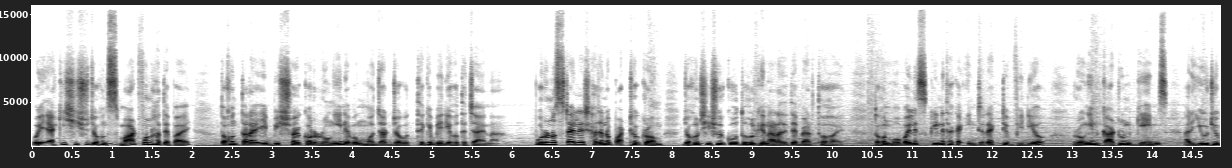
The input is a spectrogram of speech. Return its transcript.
ওই একই শিশু যখন স্মার্টফোন হাতে পায়, তখন তারা এই বিস্ময়কর রঙিন এবং মজার জগৎ থেকে বেরিয়ে হতে চায় না। পুরনো স্টাইলে সাজানো পাঠ্যক্রম যখন শিশুর কৌতূহলকে নাড়া দিতে ব্যর্থ হয়, তখন মোবাইলের স্ক্রিনে থাকা ইন্টারঅ্যাক্টিভ ভিডিও রঙিন কার্টুন গেমস আর ইউটিউব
